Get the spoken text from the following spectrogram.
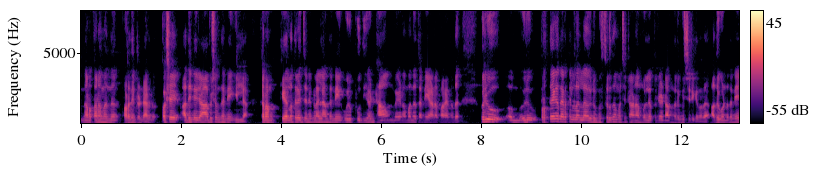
നടത്തണമെന്ന് പറഞ്ഞിട്ടുണ്ടായിരുന്നു. പക്ഷേ അതിന്റെ ഒരു ആവശ്യം തന്നെ ഇല്ല. കാരണം കേരളത്തിലെ ജനങ്ങളെല്ലാം തന്നെ ഒരു പുതിയ ഡാം വേണമെന്ന് തന്നെയാണ് പറയുന്നത്. ഒരു ഒരു പ്രത്യേക തരത്തിലുള്ള ഒരു മിശ്രിതം വെച്ചിട്ടാണ് മുല്ലപ്പെരിയാർ ഡാം നിർമ്മിച്ചിരിക്കുന്നത്. അതുകൊണ്ട് തന്നെ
